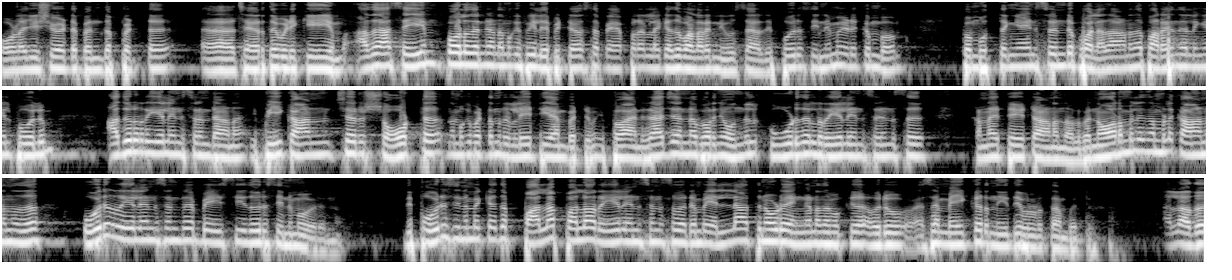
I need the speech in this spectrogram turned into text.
കോളേജ് ഇഷ്യൂ ആയിട്ട് ബന്ധപ്പെട്ട് ചേർത്ത് പിടിക്കുകയും അത് ആ സെയിം പോലെ തന്നെയാണ് നമുക്ക് ഫീൽ ചെയ്ത് പിറ്റേ ദിവസത്തെ പേപ്പറിലൊക്കെ അത് വളരെ ന്യൂസ് ആയിരുന്നു ഇപ്പോൾ ഒരു സിനിമ എടുക്കുമ്പോൾ ഇപ്പം മുത്തങ്ങ ഇൻസിഡന്റ് പോലെ അതാണെന്ന് പറയുന്നില്ലെങ്കിൽ പോലും അതൊരു റിയൽ ഇൻസിഡന്റ് ആണ്. ഇപ്പോൾ ഈ കാണിച്ച ഒരു ഷോട്ട് നമുക്ക് പെട്ടെന്ന് റിലേറ്റ് ചെയ്യാൻ പറ്റും. ഇപ്പോൾ അനുരാജ് തന്നെ പറഞ്ഞു ഒന്നിൽ കൂടുതൽ റിയൽ ഇൻസിഡൻസ് കണക്ട് ചെയ്തിട്ടാണെന്നുള്ളത് അപ്പോൾ നോർമലി നമ്മൾ കാണുന്നത് ഒരു റിയൽ ഇൻസിഡന്റിനെ ബേസ് ചെയ്ത് ഒരു സിനിമ വരുന്നു. ഇതിപ്പോൾ ഒരു സിനിമയ്ക്കകത്ത് പല പല റിയൽ ഇൻസിഡൻസ് വരുമ്പോൾ എല്ലാത്തിനോടും എങ്ങനെ നമുക്ക് ഒരു ആസ് എ മേക്കർ നീതി പുലർത്താൻ പറ്റും? അല്ല അത്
